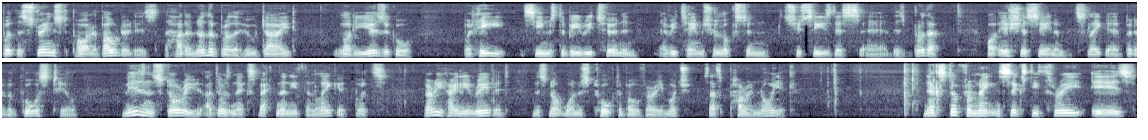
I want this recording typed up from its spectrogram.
But the strange part about it is they had another brother who died a lot of years ago, but he seems to be returning every time she looks and she sees this uh, this brother, or is she seeing him? It's like a bit of a ghost tale. Amazing story. I wasn't expecting anything like it, but very highly rated, and it's not one that's talked about very much. So that's Paranoiac. Next up from 1963 is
